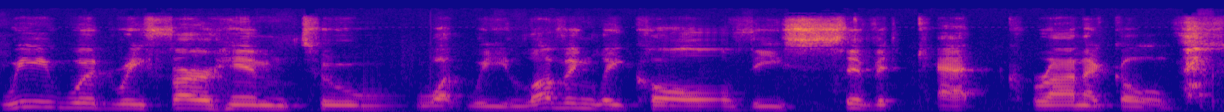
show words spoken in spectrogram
We would refer him to what we lovingly call the Civet Cat Chronicles.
